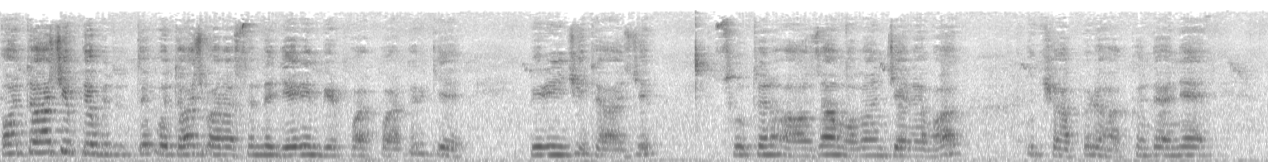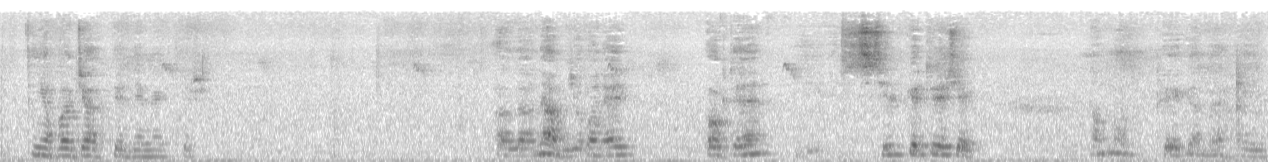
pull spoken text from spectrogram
O taaccüple bu, bu taaccüp arasında derin bir fark vardır ki birinci taaccüp Sultan-ı Azam olan Cenab-ı Hak bu kafir hakkında ne yapacaktır demektir. Allah ne yapacak? Onu ortadan silip götürecek. Ama peygamber hayır.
